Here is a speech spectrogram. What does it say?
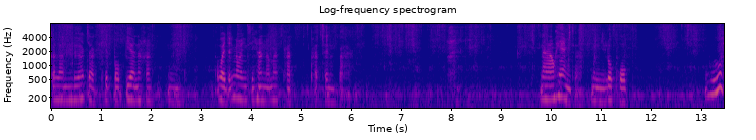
กะลันเลือจากเห็ดปอเปียนะคะอืมเอาไว้จักหน่อยจังสิหั่นเอามาผัดผัดใส่น้ำปลาหนาวแห้งจ้ะมันนี้โลภพโอ้ย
